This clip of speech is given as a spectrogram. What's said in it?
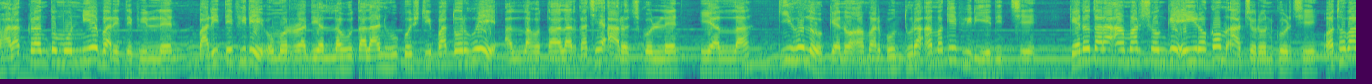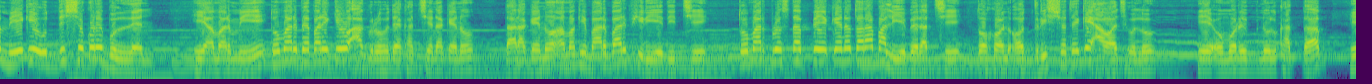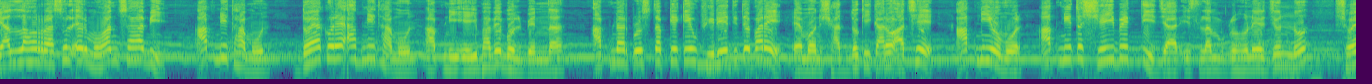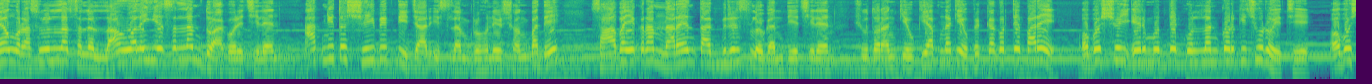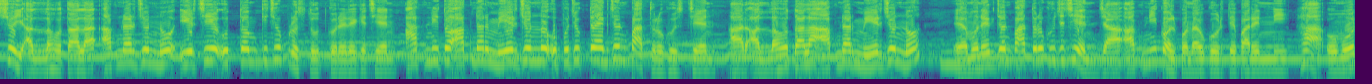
ভারাক্রান্ত মন নিয়ে বাড়িতে ফিরলেন। বাড়িতে ফিরে ওমর রাজি আল্লাহ তালানহু কোষ্টি পাতর হয়ে আল্লাহ তালার কাছে আরজ করলেন, হে আল্লাহ, কি হলো? কেন আমার বন্ধুরা আমাকে ফিরিয়ে দিচ্ছে? কেন তারা আমার সঙ্গে এই রকম আচরণ করছে? অথবা মেয়েকে উদ্দেশ্য করে বললেন, হে আমার মেয়ে, তোমার ব্যাপারে কেউ আগ্রহ দেখাচ্ছে না কেন? তারা কেন আমাকে বারবার ফিরিয়ে দিচ্ছে? তোমার প্রস্তাব পেয়ে কেন তারা পালিয়ে বেড়াচ্ছে? তখন অদৃশ্য থেকে আওয়াজ হলো হে ওমর ইবনুল খাত্তাব, হে আল্লাহর রাসূল, এর মহান সাহাবী, আপনি থামুন, দয়া করে আপনি থামুন, আপনি এইভাবে বলবেন না, আপনার প্রস্তাবকে কেউ ফিরিয়ে দিতে পারে, এমন সাধ্য কি কারও আছে? আপনি ওমর, আপনি তো সেই ব্যক্তি যার ইসলাম গ্রহণের জন্য স্বয়ং রাসূলুল্লাহ সাল্লাল্লাহু আলাইহি সাল্লাম দোয়া করেছিলেন। আপনি তো সেই ব্যক্তি যার ইসলাম গ্রহণের সংবাদে সাহাবা একরাম নারায়ণ তাকবীরের স্লোগান দিয়েছিলেন। সুতরাং কেউ কি আপনাকে উপেক্ষা করতে পারে? অবশ্যই এর মধ্যে কল্যাণকর কিছু রয়েছে। অবশ্যই আল্লাহ তাআলা আপনার জন্য এর চেয়ে উত্তম কিছু প্রস্তুত করে রেখেছেন। আপনি তো আপনার মেয়ের জন্য উপযুক্ত একজন পাত্র খুঁজছেন, আর আল্লাহ তাআলা আপনার মেয়ের জন্য এমন একজন পাত্র খুঁজেছেন যা আপনি কল্পনাও করতে পারেননি। হ্যাঁ ওমর,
